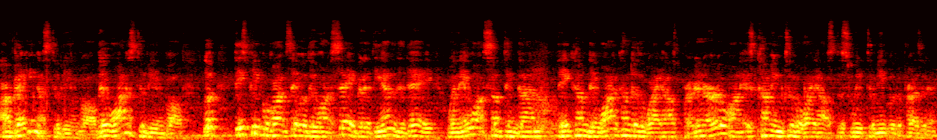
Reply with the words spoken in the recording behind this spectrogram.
are begging us to be involved. They want us to be involved. Look, these people go out and say what they want to say, but at the end of the day, when they want something done, they come. They want to come to the White House. President Erdogan is coming to the White House this week to meet with the president.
